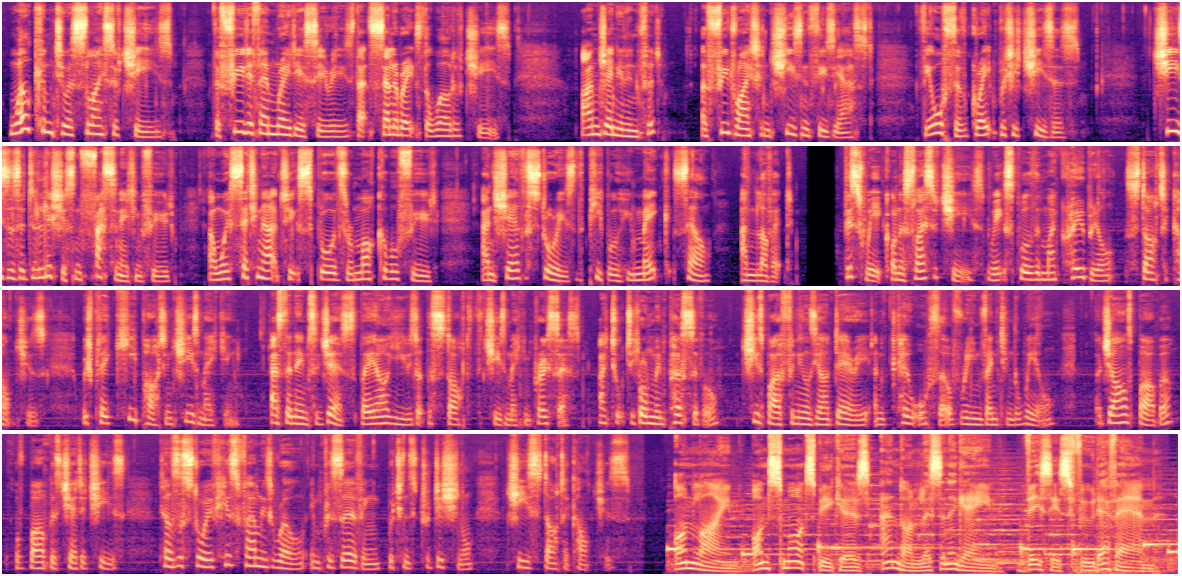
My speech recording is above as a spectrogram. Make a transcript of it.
welcome to A Slice of Cheese, the Food FM radio series that celebrates the world of cheese. I'm Jenny Linford, a food writer and cheese enthusiast, the author of Great British Cheeses. Cheese is a delicious and fascinating food, and we're setting out to explore this remarkable food and share the stories of the people who make, sell, and love it. This week on A Slice of Cheese, we explore the microbial starter cultures, which play a key part in cheese making. As the name suggests, they are used at the start of the cheese making process. I talked to Bronwen Percival, cheese buyer for Neal's Yard Dairy and co author of Reinventing the Wheel. Giles Barber, of Barber's Cheddar Cheese, tells the story of his family's role in preserving Britain's traditional cheese starter cultures. Online, on smart speakers, and on Listen Again. This is Food FM.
